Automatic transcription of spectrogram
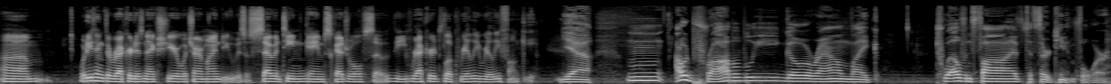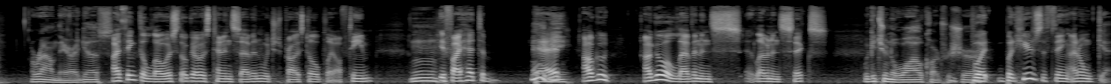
Um, what do you think the record is next year? Which I remind you is a 17 game schedule, so the records look really, really funky. Yeah. Mm, I would probably go around like 12 and 5 to 13 and 4. Around there, I guess. I think the lowest they'll go is 10 and 7, which is probably still a playoff team. Mm, If I had to bet, Maybe. I'll go I'll go 11 and 11 and 6. We'll get you in a wild card for sure. But but here's the thing I don't get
